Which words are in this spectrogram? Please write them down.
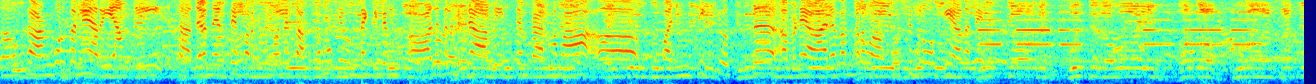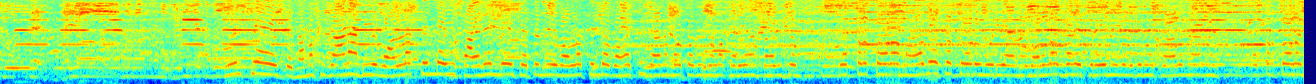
നമുക്ക് കാണുമ്പോൾ തന്നെ അറിയാം. ഈ ഷാജാൻ നേരത്തെ പറഞ്ഞതുപോലെ തർക്കമൊക്കെ ഉണ്ടെങ്കിലും ആളുകളുടെ ഒരു ആവേശം കാരണം ആ, വഞ്ചിക്കൊത്ത് അവിടെ ആരവങ്ങളും ആഘോഷങ്ങളും ഒക്കെയാണല്ലേ? തീർച്ചയായിട്ടും. നമുക്ക് കാണാം ഈ വള്ളത്തിന്റെ ഈ ഫൈനലിലേക്ക് എത്തുന്ന ഈ വള്ളത്തിന്റെ വാശി കാണുമ്പോൾ തന്നെ നമുക്കറിയാൻ സാധിക്കും എത്രത്തോളം ആവേശത്തോടു കൂടിയാണ് വള്ളംകളി പ്രേമികൾ ഇതിനെ കാണുന്നതെന്ന്. എത്രത്തോളം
